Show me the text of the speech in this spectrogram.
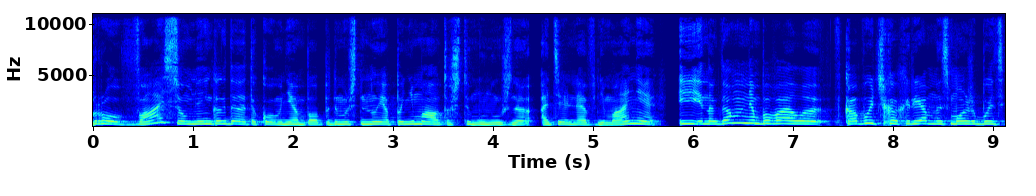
про Васю у меня никогда такого не было, потому что, ну, я понимала то, что ему нужно отдельное внимание. И иногда у меня бывало, в кавычках, ревность, может быть,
